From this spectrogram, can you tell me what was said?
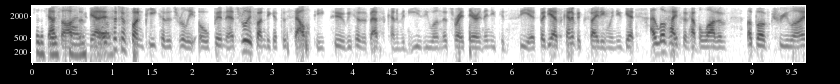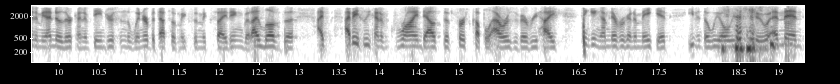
For the That's first awesome. time. Yeah, so. it's such a fun peak because it's really open. It's really fun to get to South Peak too because that's kind of an easy one that's right there, and then you can see it. But yeah, it's kind of exciting when you get. I love hikes that have a lot of above tree line. I mean, I know they're kind of dangerous in the winter, but that's what makes them exciting. But I love the. I I basically kind of grind out the first couple hours of every hike, thinking I'm never going to make it, even though we always do. And then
